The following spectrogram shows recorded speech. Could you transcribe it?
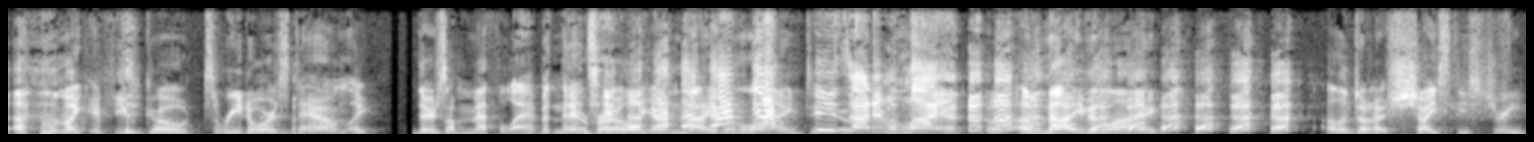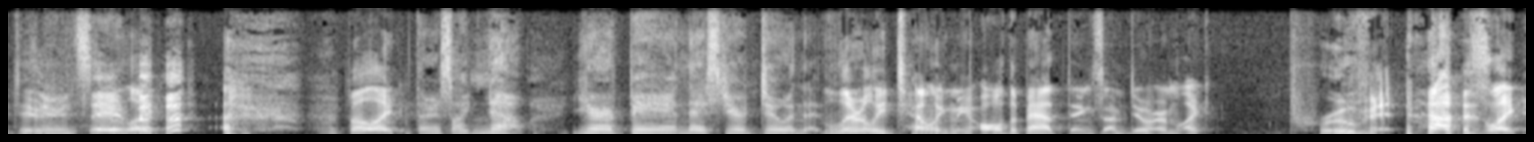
I'm like, if you go three doors down, like, there's a meth lab in there, bro. Like, I'm not even lying to you. He's not even lying. I'm not even lying. I lived on a shisty street, dude. Dude, same. But like, but like, there's like, no, you're being this, you're doing that. Literally telling me all the bad things I'm doing. I'm like, prove it. I was like,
